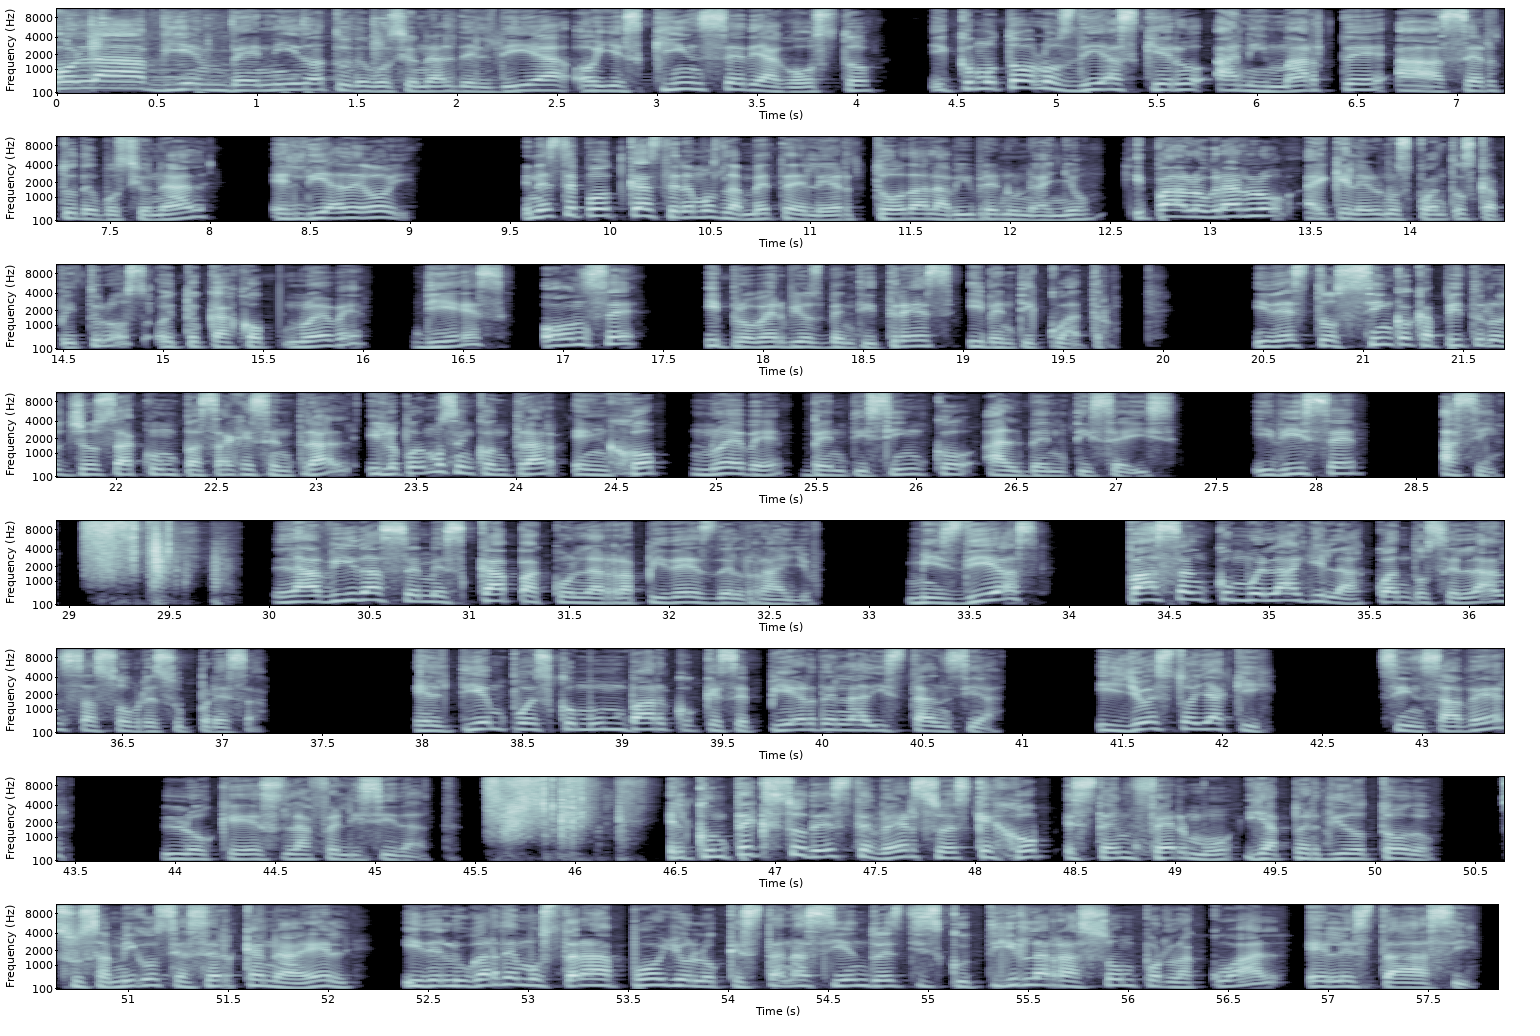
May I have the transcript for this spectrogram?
Hola, bienvenido a tu devocional del día. Hoy es 15 de agosto y como todos los días quiero animarte a hacer tu devocional el día de hoy. En este podcast tenemos la meta de leer toda la Biblia en un año y para lograrlo hay que leer unos cuantos capítulos. Hoy toca Job 9, 10, 11 y Proverbios 23 y 24. Y de estos cinco capítulos yo saco un pasaje central y lo podemos encontrar en Job 9, 25 al 26. Y dice así. La vida se me escapa con la rapidez del rayo. Mis días pasan como el águila cuando se lanza sobre su presa. El tiempo es como un barco que se pierde en la distancia y yo estoy aquí, sin saber lo que es la felicidad. El contexto de este verso es que Job está enfermo y ha perdido todo. Sus amigos se acercan a él y de lugar de mostrar apoyo lo que están haciendo es discutir la razón por la cual él está así.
